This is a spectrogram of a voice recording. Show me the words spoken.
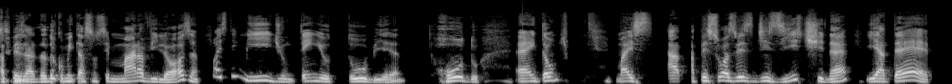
Apesar da documentação ser maravilhosa, mas tem Medium, tem YouTube, é, rodo, é, então, tipo, mas a, a pessoa às vezes desiste, né? E até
